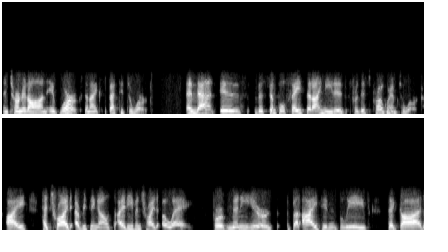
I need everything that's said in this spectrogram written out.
and turn it on, it works, and I expect it to work. And that is the simple faith that I needed for this program to work. I had tried everything else. I had even tried OA for many years, but I didn't believe that God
